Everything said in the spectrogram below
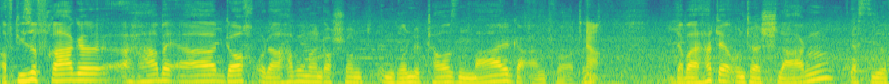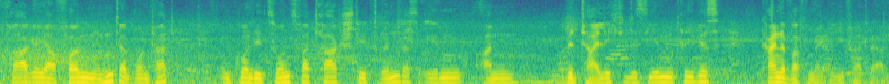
Auf diese Frage habe er doch oder habe man doch schon im Grunde tausendmal geantwortet. Ja. Dabei hat er unterschlagen, dass diese Frage ja folgenden Hintergrund hat. Im Koalitionsvertrag steht drin, dass eben an Beteiligte des Jemenkrieges keine Waffen mehr geliefert werden.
